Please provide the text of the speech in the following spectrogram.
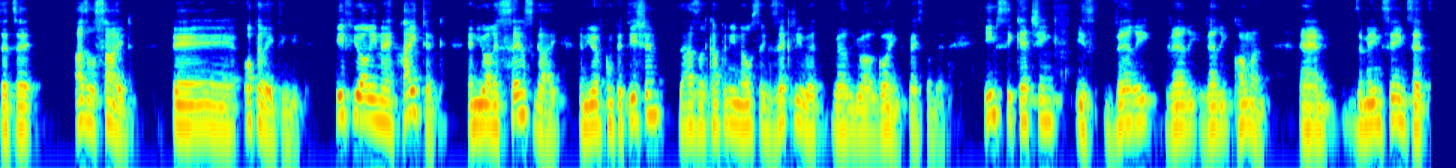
that the other side uh, operating it. If you are in a high tech and you are a sales guy and you have competition, the other company knows exactly where, where you are going based on that. IMSI catching is very, very, very common. And the main thing is that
